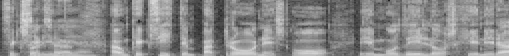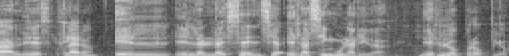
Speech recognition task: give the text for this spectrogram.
sexualidad. Sexualidad. Aunque existen patrones o eh, modelos generales, Claro. el- el- la esencia es la singularidad, es lo propio.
